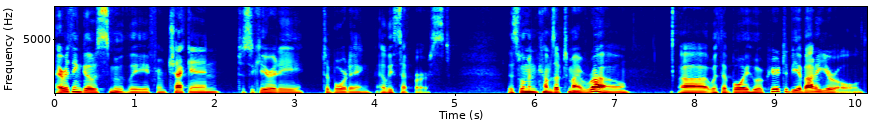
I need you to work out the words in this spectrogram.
everything goes smoothly from check in to security to boarding, at least at first. This woman comes up to my row uh, with a boy who appeared to be about a year old.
